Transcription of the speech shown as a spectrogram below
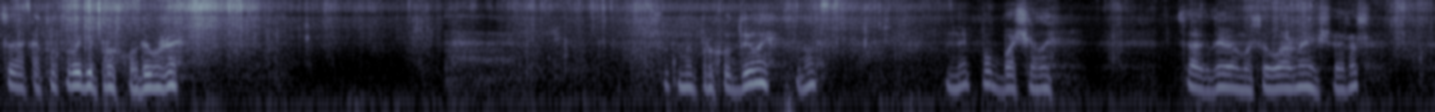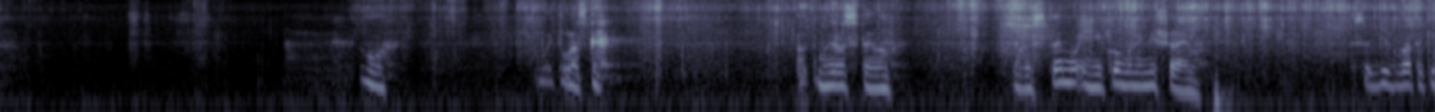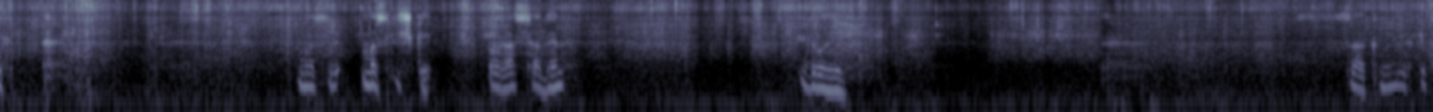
Так, а тут вроді проходив вже. Тут ми проходили, ну не побачили. Так, дивимося уважно і ще раз. О, будь ласка. От ми ростемо. Ростемо і нікому не мішаємо. Собі два таких Маслі... Маслючки. Раз, один. Другий. Так, ну їх тут.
